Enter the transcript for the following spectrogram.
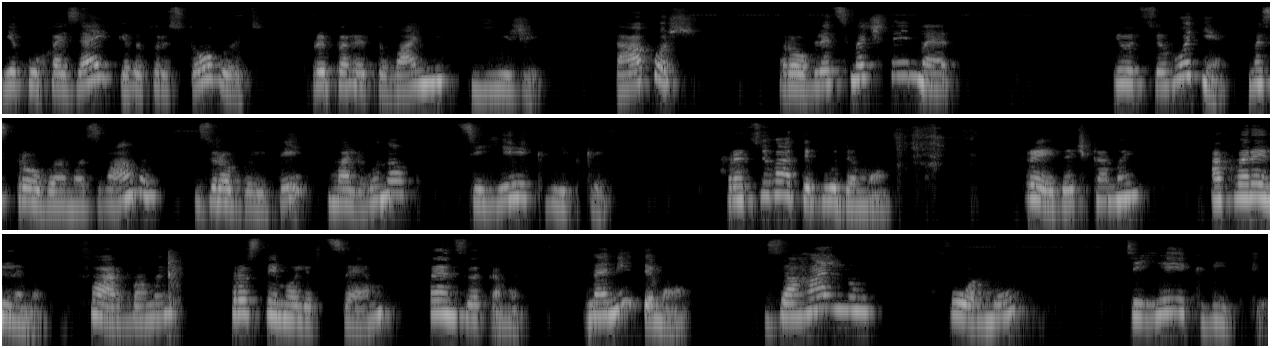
яку хазяйки використовують при приготуванні їжі. Також роблять смачний мед. І от сьогодні ми спробуємо з вами зробити малюнок цієї квітки. Працювати будемо крейдочками, акварельними фарбами, простим олівцем, пензликами. Намітимо загальну форму цієї квітки.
